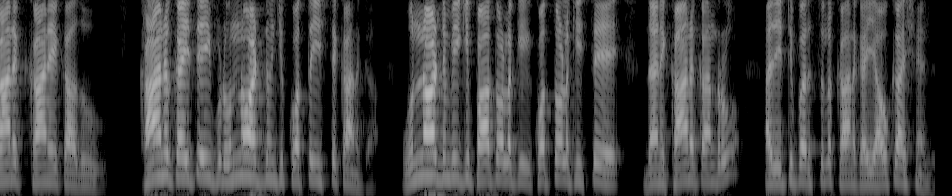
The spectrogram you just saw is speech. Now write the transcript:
కానుక కానే కాదు. కానుక అయితే ఇప్పుడు ఉన్న వాటి నుంచి కొత్త ఇస్తే కానుక. ఉన్న వాటిని మీకు పాత వాళ్ళకి కొత్త వాళ్ళకి ఇస్తే దాని కానుక అనరు. అది ఎట్టి పరిస్థితుల్లో కానుక అయ్యే అవకాశమే లేదు.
